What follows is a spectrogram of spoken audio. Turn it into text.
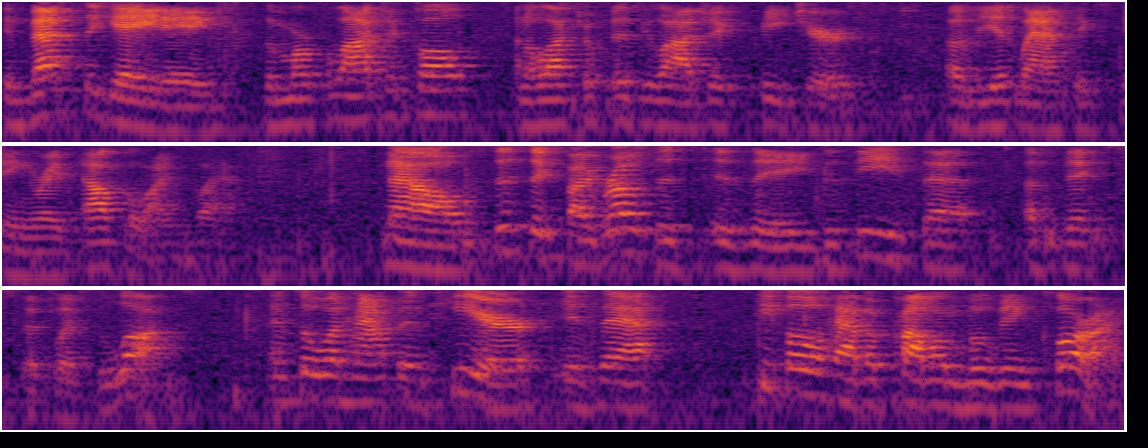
investigating the morphological and electrophysiologic features of the Atlantic stingray's alkaline gland. Now, cystic fibrosis is a disease that afflicts, afflicts the lungs. And so what happens here is that people have a problem moving chloride.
